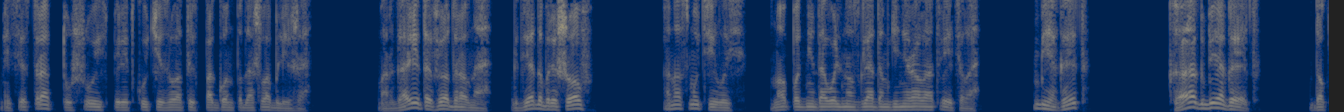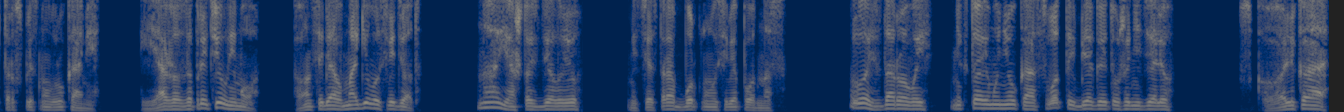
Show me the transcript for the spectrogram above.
Медсестра, тушуясь перед кучей золотых погон, подошла ближе. «Маргарита Федоровна, где Добряшов?» Она смутилась, но под недовольным взглядом генерала ответила. «Бегает». «Как бегает?» Доктор всплеснул руками. «Я же запретил ему. Он себя в могилу сведет. «Ну а я что сделаю?» Медсестра буркнула себе под нос. «Лось здоровый, никто ему не указ, вот и бегает уже неделю». «Сколько?»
